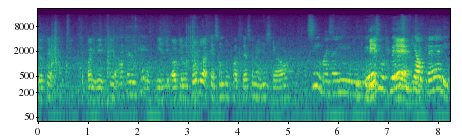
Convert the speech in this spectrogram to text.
você pode ver aqui, ó. Alterou o quê? Ele alterou toda a questão do processo emergencial. Sim, mas aí, Me- mesmo, mesmo é. que altere,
